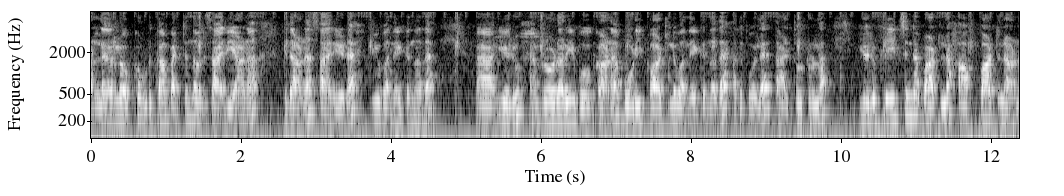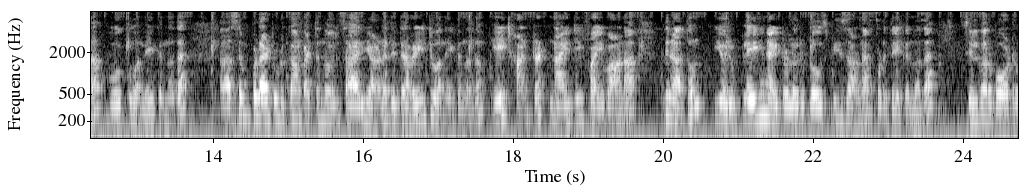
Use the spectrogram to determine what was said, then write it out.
വൺ ലെയറിലോ ഒക്കെ ഉടുക്കാൻ പറ്റുന്ന ഒരു സാരിയാണ് ഇതാണ് സാരിയുടെ വ്യൂ വന്നേക്കുന്നത്. ഈ ഒരു എംബ്രോയ്ഡറി വർക്കാണ് ബോഡി പാർട്ടിൽ വന്നേക്കുന്നത്. അതുപോലെ താഴത്തോട്ടുള്ള ഈ ഒരു ഫ്ലീറ്റ്സിന്റെ പാട്ടിൽ ഹാഫ് പാട്ടിലാണ് വർക്ക് വന്നേക്കുന്നത്. സിമ്പിൾ ആയിട്ട് ഉടുക്കാൻ പറ്റുന്ന ഒരു സാരിയാണ് ഇതിന്റെ റേറ്റ് വന്നേക്കുന്നതും. എയ്റ്റ് ഹൺഡ്രഡ് നയന്റി ഫൈവ് ആണ്. ഇതിനകത്തും ഈ ഒരു പ്ലെയിൻ ആയിട്ടുള്ള ഒരു ബ്ലൗസ് പീസ് ആണ് കൊടുത്തേക്കുന്നത്. സിൽവർ ബോർഡർ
